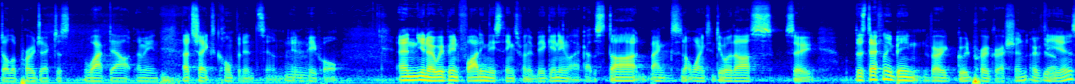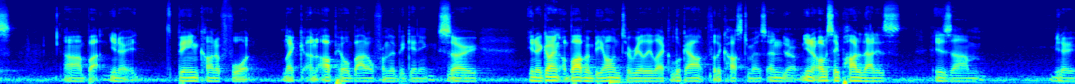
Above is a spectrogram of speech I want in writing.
dollar project just wiped out. I mean, that shakes confidence in, in Mm. people. And you know, we've been fighting these things from the beginning. Like at the start, banks not wanting to deal with us. So there's definitely been very good progression over Yeah. the years. Uh, but you know, it's been kind of fought like an uphill battle from the beginning. So you know, going above and beyond to really like look out for the customers. And Yeah. you know, obviously part of that is is um, you know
